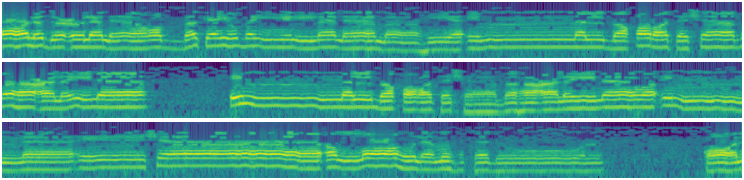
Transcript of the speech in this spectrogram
قال ادع لنا ربك يبين لنا ما هي. إن البقرة شابه علينا. إن البقرة شابه علينا وإنا إن شاء الله لمهتدون. قال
